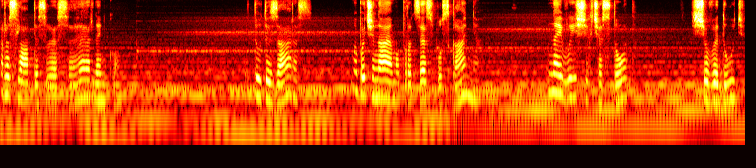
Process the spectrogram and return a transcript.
Розслабте своє серденько. Тут і зараз ми починаємо процес спускання найвищих частот, що ведуть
